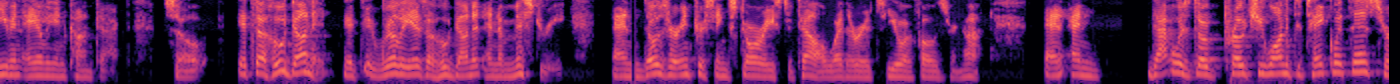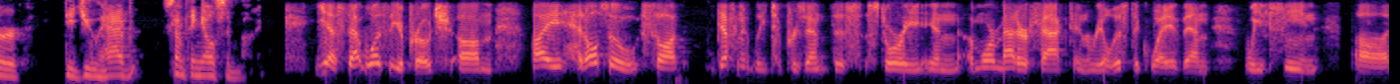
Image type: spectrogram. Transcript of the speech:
even alien contact. So it's a whodunit. It, it really is a whodunit and a mystery. And those are interesting stories to tell, whether it's UFOs or not. And and that was the approach you wanted to take with this, or did you have something else in mind? Yes, that was the approach. Um, I had also thought definitely to present this story in a more matter of fact and realistic way than we've seen uh,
